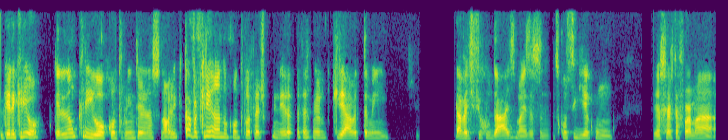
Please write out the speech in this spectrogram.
porque ele criou. Porque ele não criou contra o Internacional, ele estava criando contra o Atlético Mineiro. O Atlético Mineiro criava também, dava dificuldades, mas assim, conseguia, com, de certa forma,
